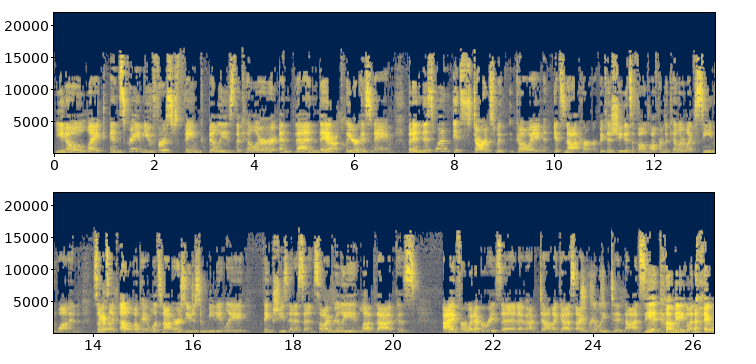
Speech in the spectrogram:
you know, like in Scream, you first think Billy's the killer and then they Yeah. clear his name. But in this one, it starts with going, it's not her, because she gets a phone call from the killer, like scene one. So it's like, oh, okay, well, it's not her. So you just immediately think she's innocent. So I really love that because. I, for whatever reason, I'm, dumb, I guess. I really did not see it coming when I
